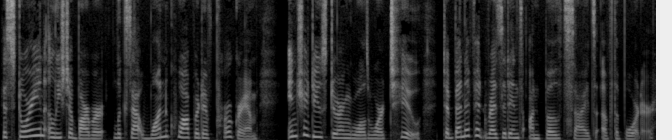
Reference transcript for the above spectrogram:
historian Alicia Barber looks at one cooperative program introduced during World War II to benefit residents on both sides of the border.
